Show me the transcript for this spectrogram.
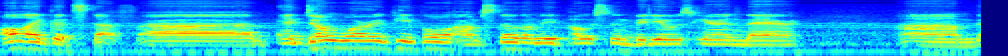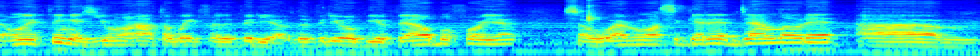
all that good stuff. Um, and don't worry, people. I'm still going to be posting videos here and there. Um, the only thing is you won't have to wait for the video. The video will be available for you. So whoever wants to get it and download it, um,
